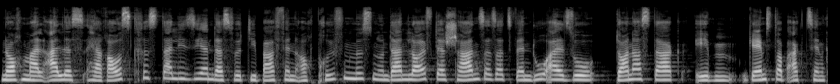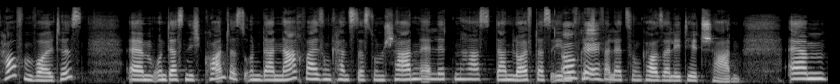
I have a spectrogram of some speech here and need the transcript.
nochmal alles herauskristallisieren. Das wird die BaFin auch prüfen müssen. Und dann läuft der Schadensersatz, wenn du also Donnerstag eben GameStop-Aktien kaufen wolltest ähm, und das nicht konntest und dann nachweisen kannst, dass du einen Schaden erlitten hast, dann läuft das eben Okay. Pflichtverletzung, Kausalität, Schaden. Ähm,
